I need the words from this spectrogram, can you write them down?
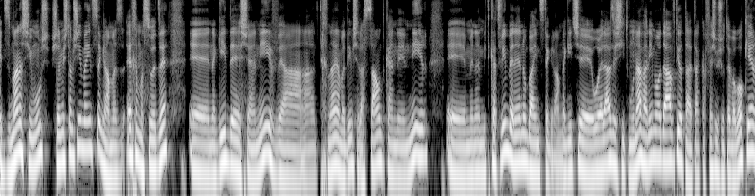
את זמן השימוש של משתמשים באינסטגרם. אז איך הם עשו את זה? אה, נגיד אה, שאני והטכנאי המדהים של הסאונד כאן, אה, ניר, מתכתבים בינינו באינסטגרם. נגיד שהוא העלה איזושהי תמונה ואני מאוד אהבתי אותה, את הקפה שהוא שותה בבוקר,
